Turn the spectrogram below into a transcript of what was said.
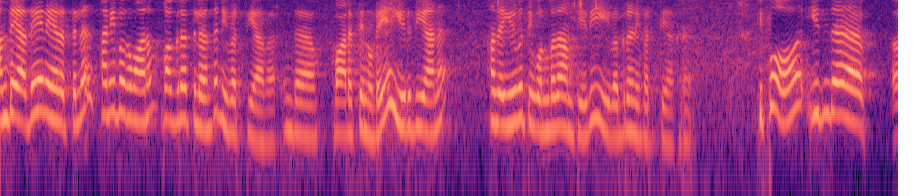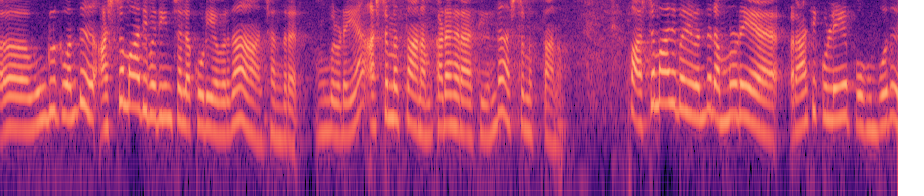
அந்த அதே நேரத்தில் சனி பகவானும் வக்ரத்தில் வந்து நிவர்த்தி ஆவார். இந்த வாரத்தினுடைய இறுதியான அந்த இருபத்தி ஒன்பதாம் தேதி வக்ர நிவர்த்தி ஆகிறார். இப்போது இந்த உங்களுக்கு வந்து அஷ்டமாதிபதின்னு சொல்லக்கூடியவர் தான் சந்திரன் உங்களுடைய அஷ்டமஸ்தானம் கடகராசி வந்து அஷ்டமஸ்தானம். இப்போ அஷ்டமாதிபதி வந்து நம்மளுடைய ராசிக்குள்ளேயே போகும்போது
